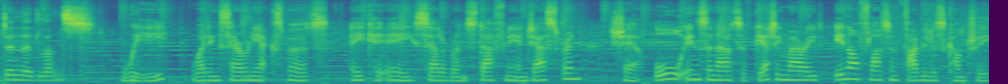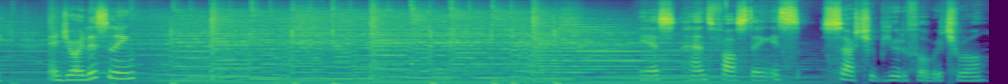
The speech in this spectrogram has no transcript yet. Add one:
the Netherlands. We, wedding ceremony experts, aka celebrants Daphne and Jasperien, share all ins and outs of getting married in our flat and fabulous country. Enjoy listening. Yes, hand fasting is such a beautiful ritual,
